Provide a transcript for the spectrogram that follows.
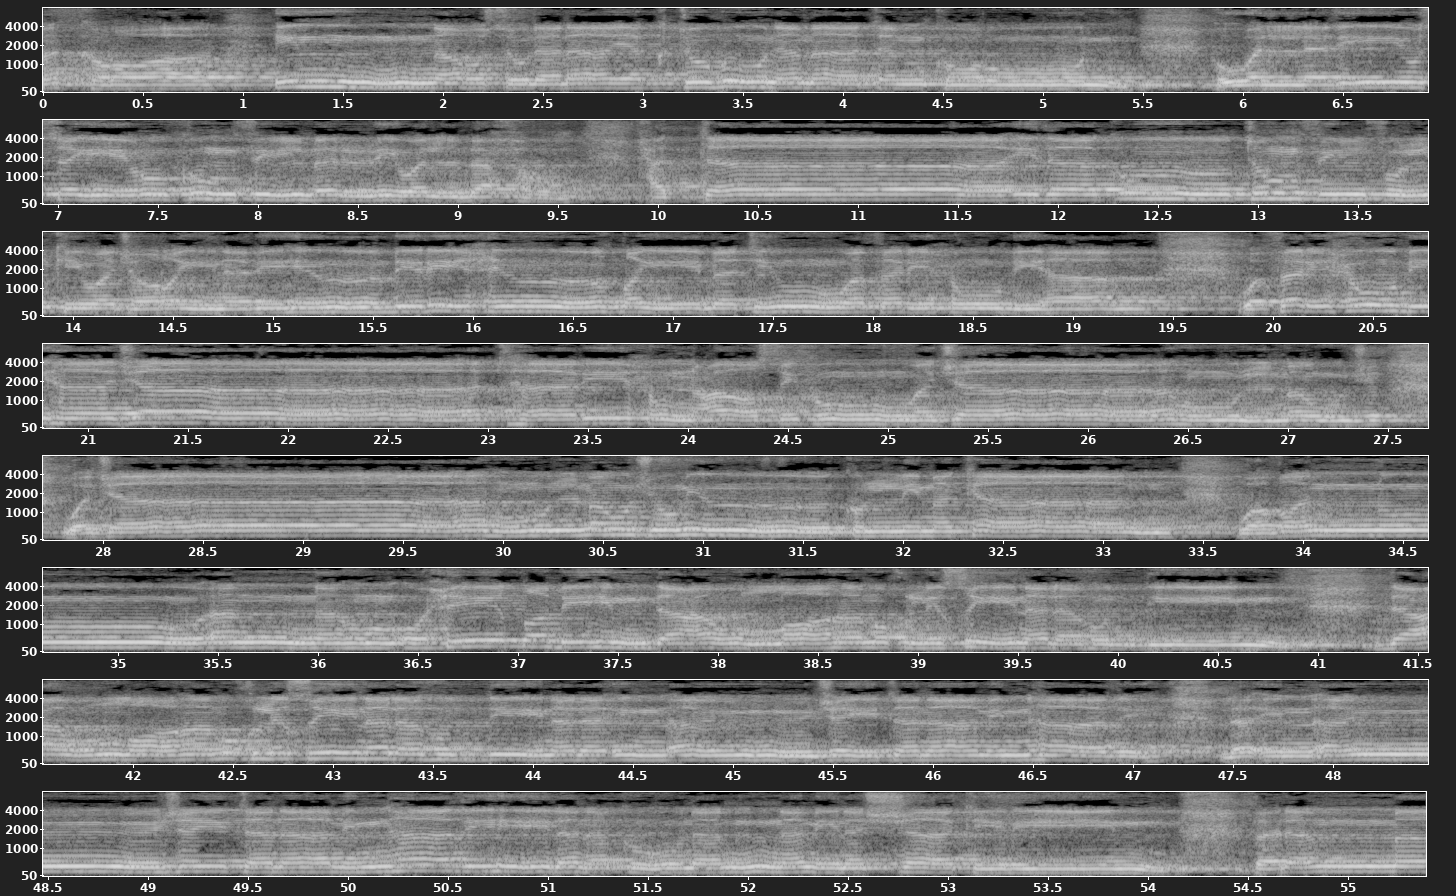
مكرا. إن رسلنا يكتبون ما تمكرون. هو الذي يسيركم في البر والبحر حتى إذا كنتم في الفلك وجرين بهم بريح طيبة وفرحوا بها وفرحوا بها جاءتها ريح عاصف وجاءهم الموج وجاءهم الموج من كل مكان وظنوا أنهم أحيط بهم. دعوا الله مخلصين له الدين. دعوا الله مخلصين له الدين. لئن أنجيتنا من هذه لئن أنجيتنا من هذه لنكونن من الشاكرين. فلما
